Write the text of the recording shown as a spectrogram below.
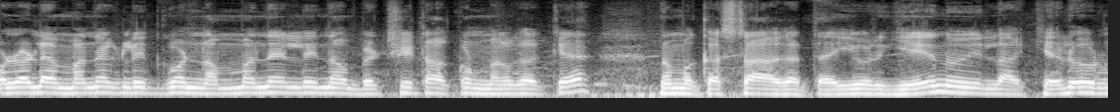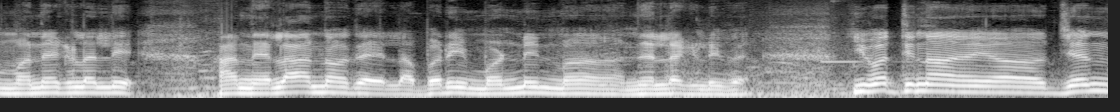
ಒಳ್ಳೊಳ್ಳೆ ಮನೆಗಳಿದ್ಕೊಂಡು ನಮ್ಮ ಮನೆಯಲ್ಲಿ ನಾವು ಬೆಡ್ಶೀಟ್ ಹಾಕ್ಕೊಂಡು ಮಲಗೋಕ್ಕೆ ನಮಗೆ ಕಷ್ಟ ಆಗುತ್ತೆ. ಇವ್ರಿಗೇನೂ ಇಲ್ಲ. ಕೆಲವ್ರ ಮನೆಗಳಲ್ಲಿ ಆ ನೆಲ ಅನ್ನೋದೇ ಇಲ್ಲ. ಬರೀ ಮಣ್ಣಿನ ಮ, ನೆಲಗಳಿವೆ. ಇವತ್ತಿನ ಜೆನ್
